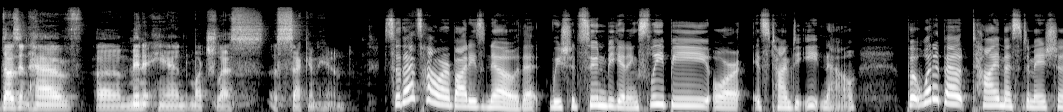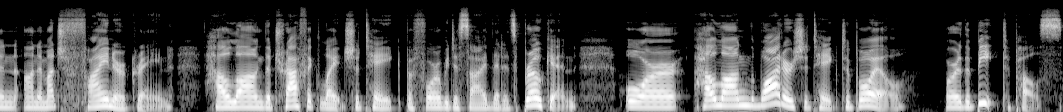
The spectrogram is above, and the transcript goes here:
doesn't have a minute hand, much less a second hand. So that's how our bodies know that we should soon be getting sleepy or it's time to eat now. But what about time estimation on a much finer grain? How long the traffic light should take before we decide that it's broken? Or how long the water should take to boil? Or the beat to pulse?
